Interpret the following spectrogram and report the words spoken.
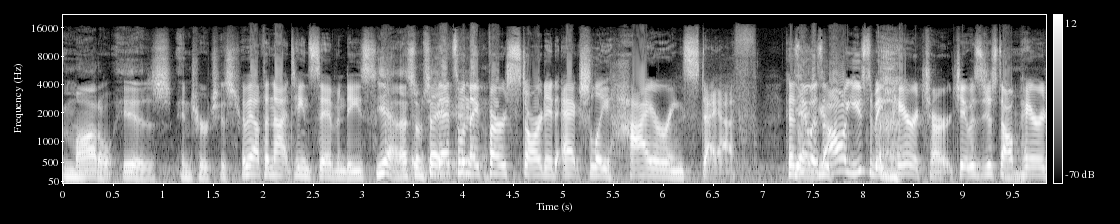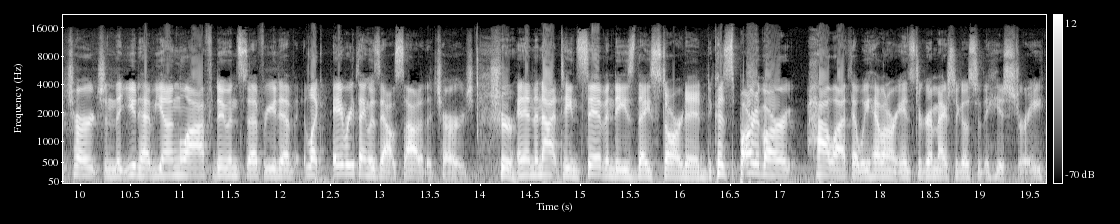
model is in church history. About the 1970s. Yeah, that's what I'm saying. That's when they first started actually hiring staff. Because Yeah, it was all used to be parachurch. It was just all parachurch, and that you'd have Young Life doing stuff, or you'd have like everything was outside of the church. Sure. And in the 1970s, they started because part of our highlight that we have on our Instagram actually goes through the history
